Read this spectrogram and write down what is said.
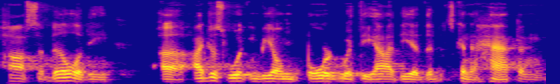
possibility. Uh, I just wouldn't be on board with the idea that it's going to happen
